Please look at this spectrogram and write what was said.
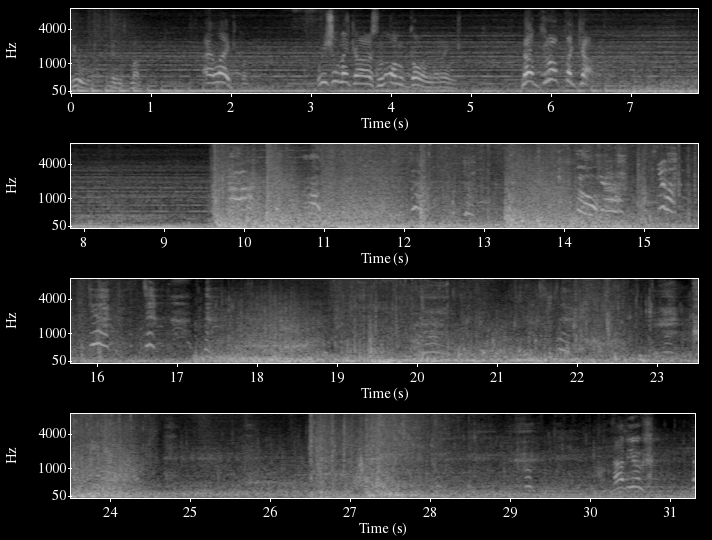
You didn't, Mum. I like her. We shall make ours an ongoing arrangement. Now drop the gun! Have you...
